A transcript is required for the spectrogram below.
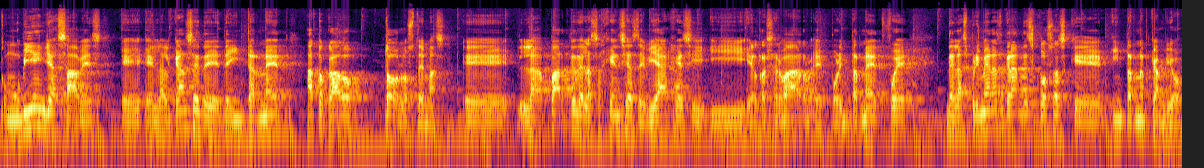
como bien ya sabes, eh, el alcance de, Internet ha tocado todos los temas. Eh, la parte de las agencias de viajes y, el reservar por Internet fue de las primeras grandes cosas que Internet cambió.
